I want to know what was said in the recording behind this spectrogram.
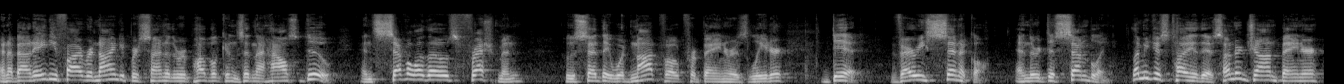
And about 85 or 90% of the Republicans in the House do. And several of those freshmen who said they would not vote for Boehner as leader did. Very cynical and they're dissembling. Let me just tell you this. Under John Boehner,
